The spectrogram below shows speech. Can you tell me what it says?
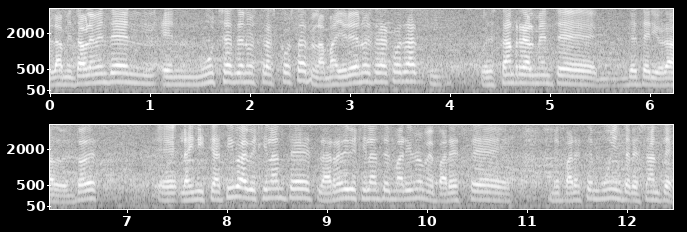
lamentablemente en, muchas de nuestras costas, en la mayoría de nuestras costas, pues están realmente deteriorados. Entonces, la iniciativa de vigilantes, la red de vigilantes marinos me parece me parece muy interesante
